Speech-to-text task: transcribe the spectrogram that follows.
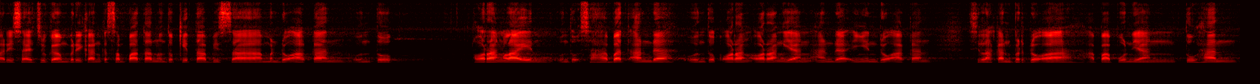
Mari saya juga memberikan kesempatan untuk kita bisa mendoakan untuk orang lain, untuk sahabat Anda, untuk orang-orang yang Anda ingin doakan. Silahkan berdoa apa pun yang Tuhan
